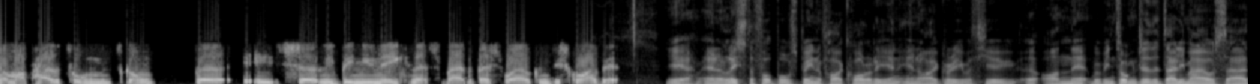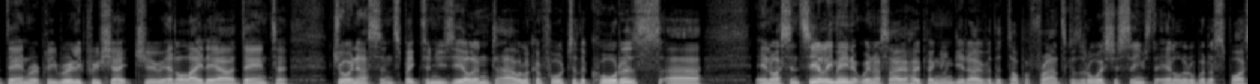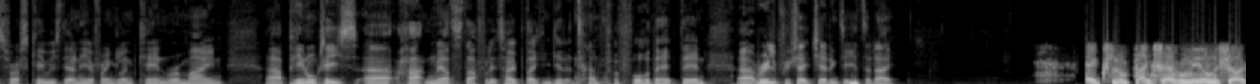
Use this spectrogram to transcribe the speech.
sum up how the tournament's gone. But it's certainly been unique, and that's about the best way I can describe it. Yeah, and at least the football's been of high quality, and, and I agree with you uh, on that. We've been talking to the Daily Mail's uh, Dan Ripley. Really appreciate you at a late hour, Dan, to join us and speak to New Zealand. Uh, we're looking forward to the quarters. Uh, and I sincerely mean it when I say I hope England get over the top of France because it always just seems to add a little bit of spice for us Kiwis down here if England can remain. Uh, penalties, uh, heart and mouth stuff. Let's hope they can get it done before that, Dan. Really appreciate chatting to you today. Excellent. Thanks for having me on the show.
